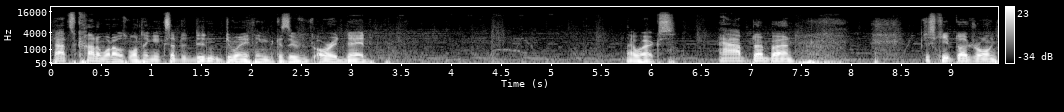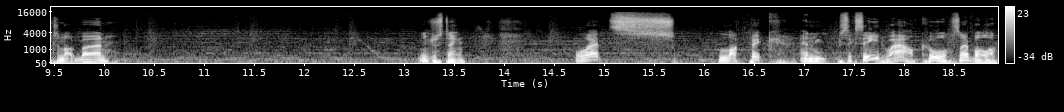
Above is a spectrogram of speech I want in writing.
That's kind of what I was wanting, except it didn't do anything because it was already dead. That works. Ah, don't burn. Just keep dodge rolling to not burn. Interesting. Let's lockpick and succeed. Wow, cool. Snowballer.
